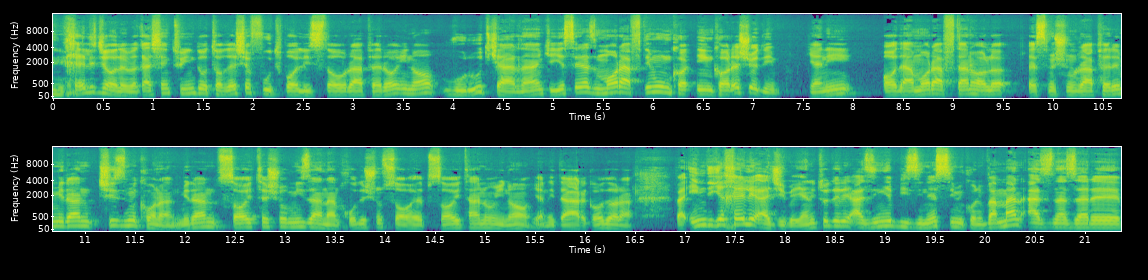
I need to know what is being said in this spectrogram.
خیلی جالبه قشنگ تو این دوتا قش فوتبالیستا و رپرها اینا ورود کردن که یه سری از ما رفتیم این کاره شدیم. یعنی آدما رفتن حالا اسمشون رپره میرن چیز می‌کنن میرن سایتشو می‌زنن خودشون صاحب سایتن و اینا یعنی درگاه دارن. و این دیگه خیلی عجیبه. یعنی تو داری از این یه بیزینسی می‌کنی و من از نظر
